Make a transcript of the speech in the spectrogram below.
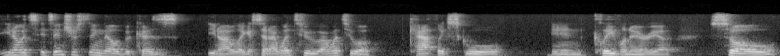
you know, it's it's interesting though because you know, like I said, I went to I went to a Catholic school in Cleveland area, so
